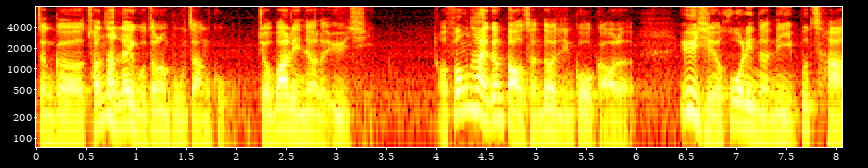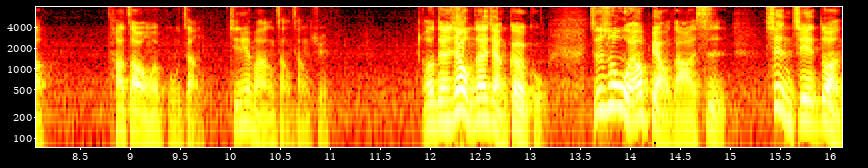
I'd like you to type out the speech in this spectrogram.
整个船产类股中的补涨股九八零二的预期？哦，丰泰跟宝成都已经过高了，预期的获利能力不差，它早晚会补涨，今天马上涨上去。哦，等一下我们再讲个股，只是说我要表达的是，现阶段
